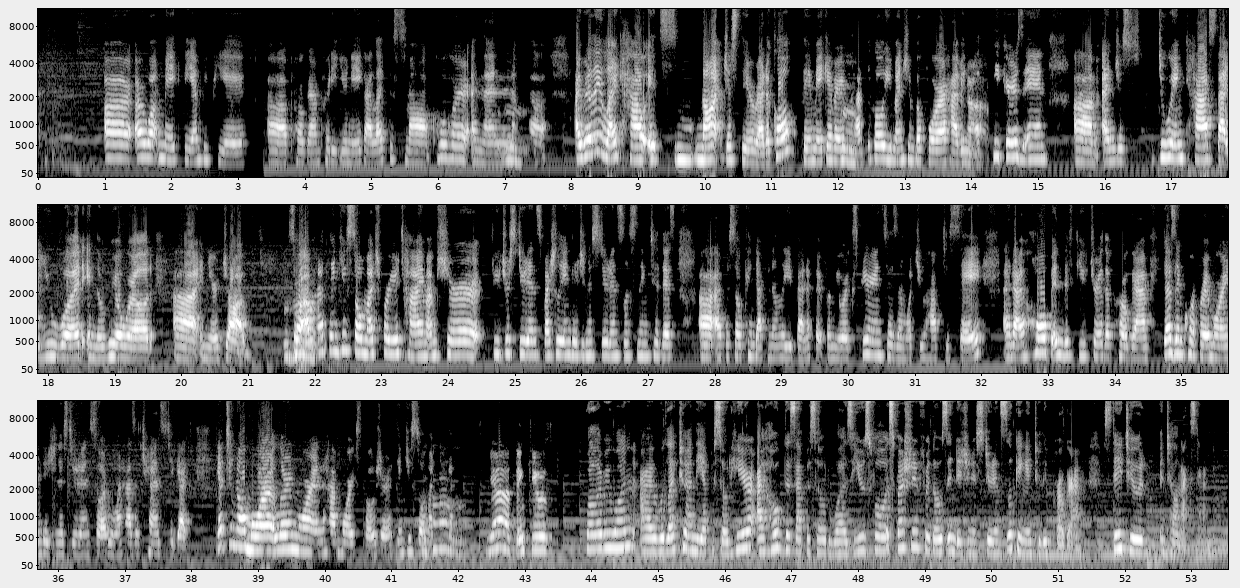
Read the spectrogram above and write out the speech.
are, are what make the MPPA uh, program pretty unique. I like the small cohort, and then mm. uh, I really like how it's not just theoretical. They make it very mm. practical. You mentioned before having yeah. speakers in um, and just doing tasks that you would in the real world uh, in your job. Mm-hmm. So I want to thank you so much for your time. I'm sure future students, especially Indigenous students listening to this uh, episode, can definitely benefit from your experiences and what you have to say. And I hope in the future the program does incorporate more Indigenous students, so everyone has a chance to get get to know more, learn more, and have more exposure. Thank you so mm-hmm. much. Yeah, thank you. Well, everyone, I would like to end the episode here. I hope this episode was useful, especially for those Indigenous students looking into the program. Stay tuned until next time.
